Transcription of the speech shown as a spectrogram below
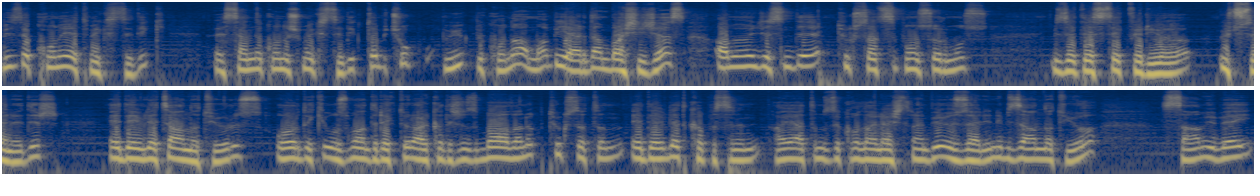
Biz de konuyu etmek istedik. E, seninle konuşmak istedik. Tabii çok büyük bir konu ama bir yerden başlayacağız. Ama öncesinde TürkSat sponsorumuz bize destek veriyor 3 senedir. E-Devlet'i anlatıyoruz. Oradaki uzman direktör arkadaşımız bağlanıp TürkSat'ın E-Devlet kapısının hayatımızı kolaylaştıran bir özelliğini bize anlatıyor. Sami Bey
